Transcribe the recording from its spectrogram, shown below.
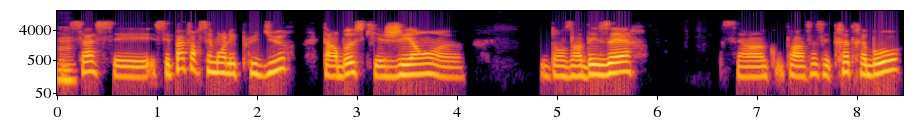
Mmh. Ça, c'est c'est pas forcément les plus durs. Tu as un boss qui est géant euh, dans un désert. C'est un. Enfin, ça, c'est très très beau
